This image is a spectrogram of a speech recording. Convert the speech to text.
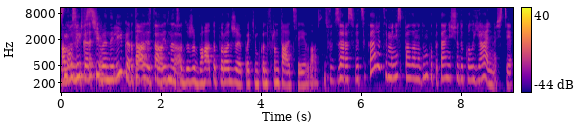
або лікар чи ви не лікар, так, та відповідно так, це так. дуже багато породжує потім конфронтації. Власне, От зараз ви це кажете. Мені спало на думку питання щодо колегіальності.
